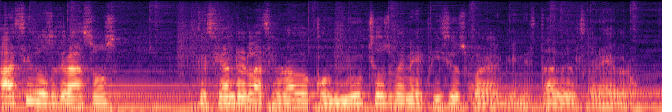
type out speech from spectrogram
Ácidos grasos que se han relacionado con muchos beneficios para el bienestar del cerebro.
